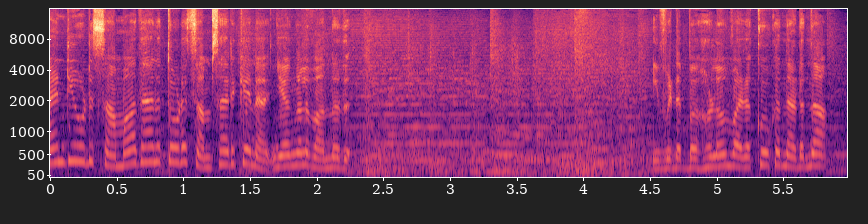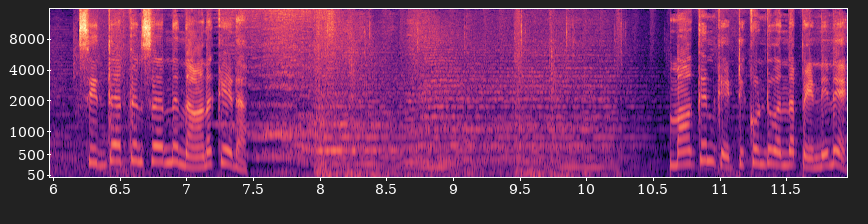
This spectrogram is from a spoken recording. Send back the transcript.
ആന്റിയോട് സമാധാനത്തോടെ സംസാരിക്കാനാ ഞങ്ങൾ വന്നത്. ഇവിടെ ബഹളവും വഴക്കുമൊക്കെ നടന്ന സിദ്ധാർത്ഥൻ സാറിന്റെ നാണക്കേടാ. മകൻ കെട്ടിക്കൊണ്ടുവന്ന പെണ്ണിനെ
